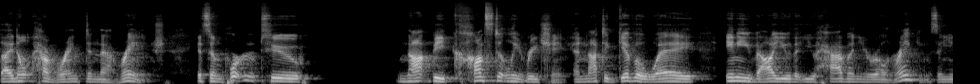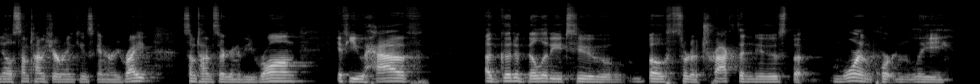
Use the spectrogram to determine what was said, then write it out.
that I don't have ranked in that range. It's important to not be constantly reaching and not to give away any value that you have in your own rankings. And you know, sometimes your rankings going to be right, sometimes they're going to be wrong. If you have a good ability to both sort of track the news, but more importantly,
